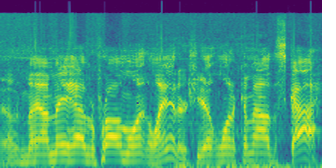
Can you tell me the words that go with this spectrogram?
I may, have a problem to land her. She doesn't want to come out of the sky.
